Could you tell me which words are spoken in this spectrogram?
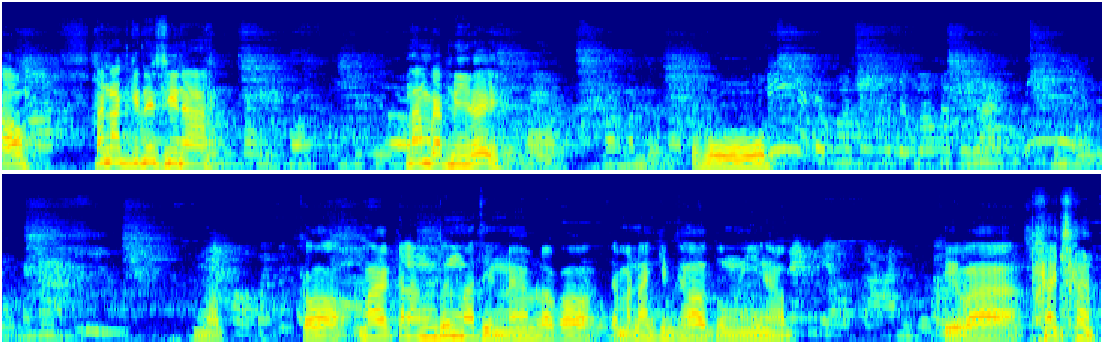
เอาให้นั่งกินได้สินะนั่งแบบนี้เลย โอ้โหครับก็มากำลังเพิ่งมาถึงนะครับเราก็จะมานั่งกินข้าวตรงนี้ครับ ถือว่าพระอาจารย์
